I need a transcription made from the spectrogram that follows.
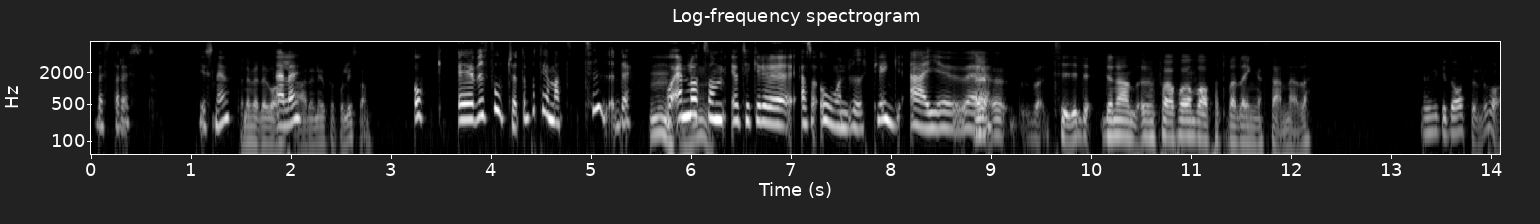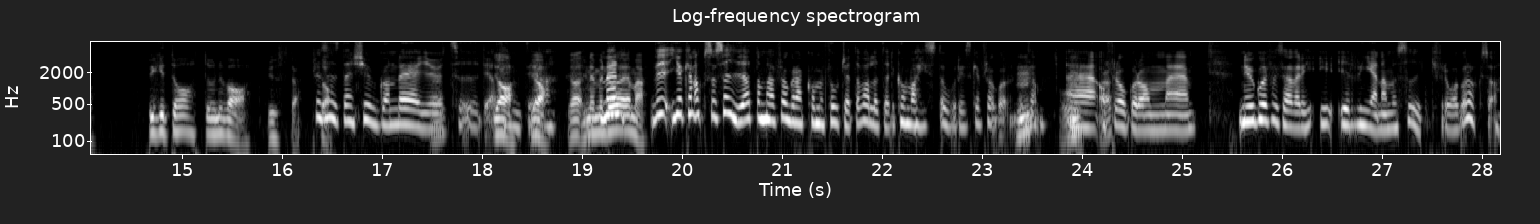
bästa röst just nu. Den är väldigt bra. Eller? ja, den är uppe på listan. Och eh, vi fortsätter på temat tid. Mm. Och en låt som jag tycker är alltså, oundviklig är ju eh, Eh, eh, tid, den, andra, den förra frågan var för att det var länge sedan eller? Men vilket datum det var? Vilket datum det var, just det. Så. precis den 20 är ju Ja. tid jag Ja, tänkte jag. ja, ja, nej men, då är jag med. vi, jag kan också säga att de här frågorna kommer fortsätta vara lite, det kommer vara historiska frågor. Mm. Liksom. Oj, Eh, ja. och frågor om, eh, nu går vi faktiskt över i, i, i rena musikfrågor också.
